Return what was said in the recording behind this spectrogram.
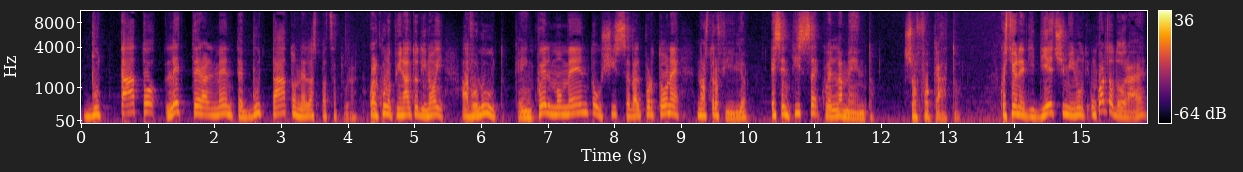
buttato, letteralmente buttato nella spazzatura. Qualcuno più in alto di noi ha voluto che in quel momento uscisse dal portone nostro figlio e sentisse quel lamento, soffocato Questione di 10 minuti, un quarto d'ora, eh?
